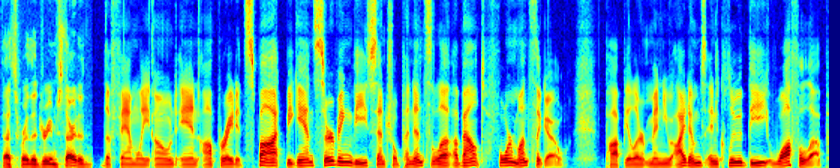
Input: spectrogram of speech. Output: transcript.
That's where the dream started. The family owned and operated spot began serving the Central Peninsula about four months ago. Popular menu items include the Waffle Up,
